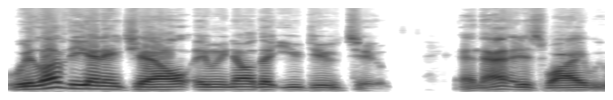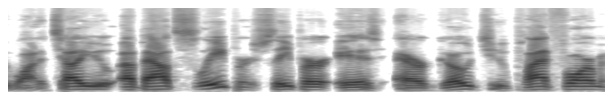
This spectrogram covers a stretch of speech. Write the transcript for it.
We love the NHL and we know that you do too. And that is why we want to tell you about Sleeper. Sleeper is our go to platform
